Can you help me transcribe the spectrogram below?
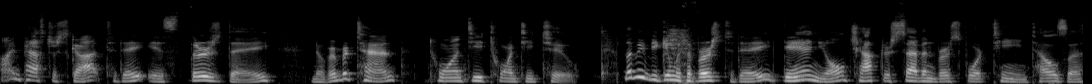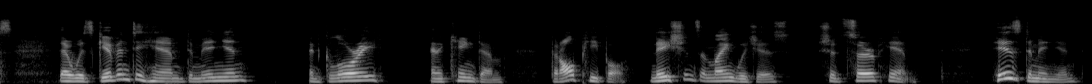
I'm Pastor Scott. Today is Thursday, November 10th, 2022. Let me begin with a verse today. Daniel chapter 7, verse 14 tells us there was given to him dominion and glory and a kingdom that all people, nations, and languages should serve him. His dominion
